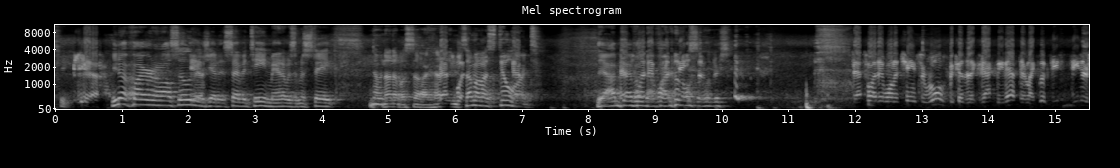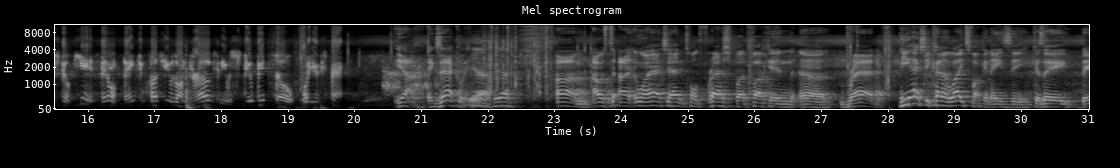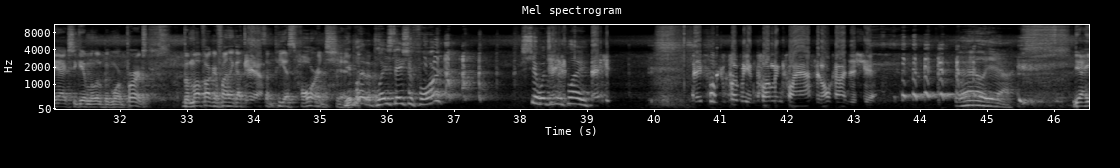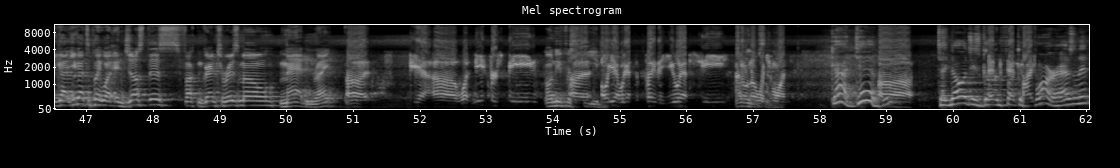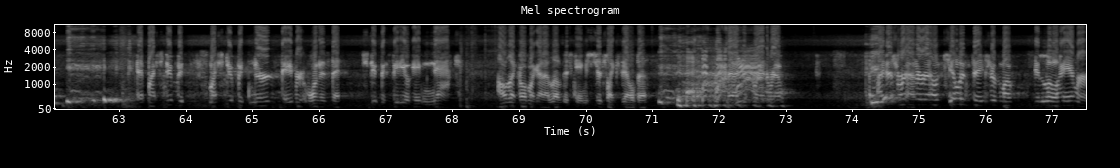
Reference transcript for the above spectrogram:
Yeah. You're not firing on all cylinders yet at 17, man. It was a mistake. No, none of us are. I mean, what- some of us still Yeah. aren't. Yeah, I'm definitely not firing on all cylinders. That's why they want to change the rules because of exactly that. They're like, look, these these are still kids. They don't think, and plus he was on drugs and he was stupid. So what do you expect? Yeah, exactly. Yeah, yeah. Um, I was, t- I, well, I actually hadn't told Fresh, but fucking uh, Brad, he actually kind of likes fucking AZ because they they actually give him a little bit more perks. But motherfucker finally got to Yeah. some PS4 and shit. You played a PlayStation 4? Shit, what you gonna play? They, they fucking put me in plumbing class and all kinds of shit. Hell yeah. Yeah, he got you got to play what? Injustice, fucking Gran Turismo, Madden, right? Uh, yeah. Uh, what Need for Speed? Oh, Need for Uh, Speed. oh yeah, we got to play the UFC. I don't know which one. God damn, dude. Uh, Technology's gone and- and fucking my- far, hasn't it? and my stupid, my stupid nerd favorite one is that stupid video game Knack. I was like, oh my god, I love this game. It's just like Zelda. I just ran around. I just ran around killing things with my little hammer.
